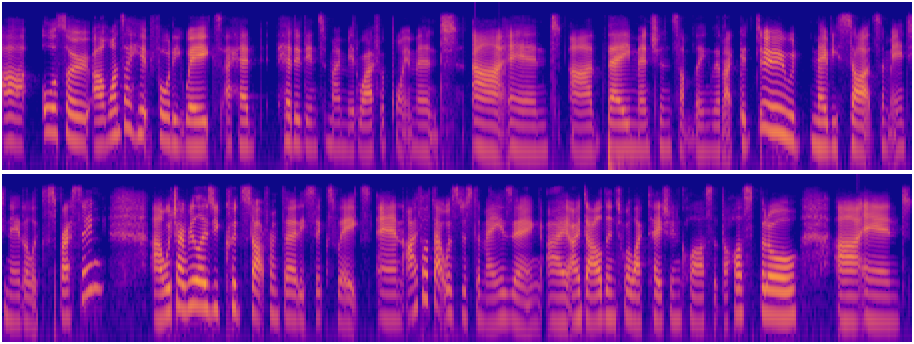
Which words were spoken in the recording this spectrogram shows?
uh, also, uh, once I hit 40 weeks, I had headed into my midwife appointment, uh, and uh, they mentioned something that I could do would maybe start some antenatal expressing, uh, which I realized you could start from 36 weeks. And I thought that was just amazing. I, I dialed into a lactation class at the hospital uh, and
